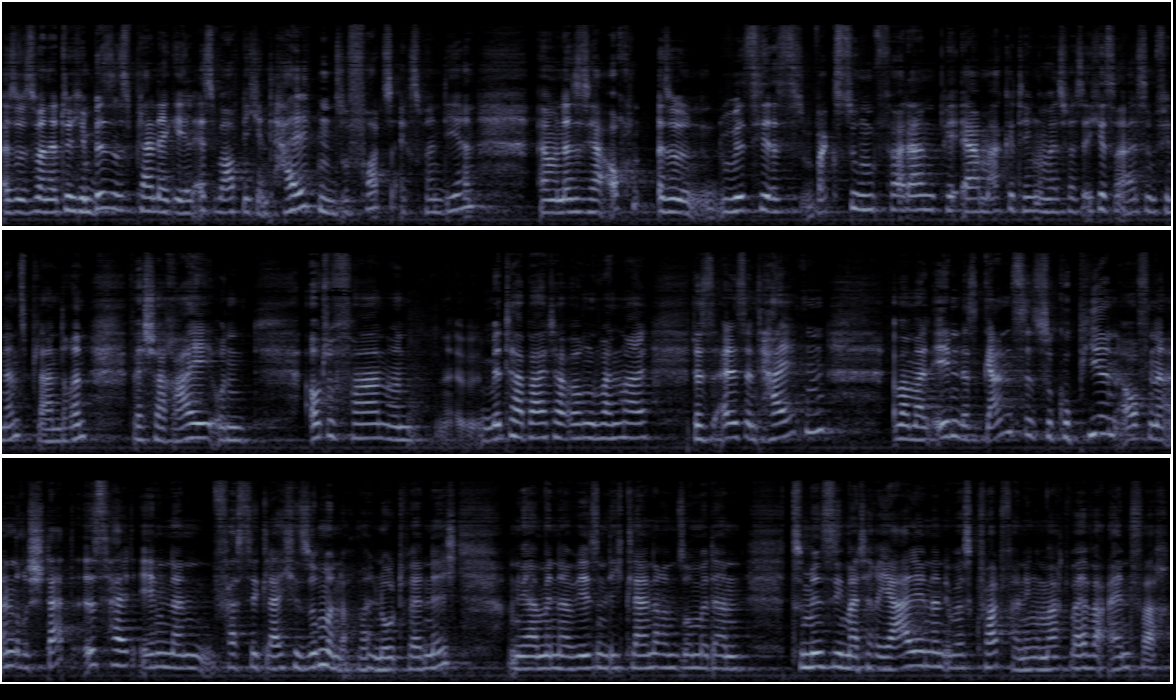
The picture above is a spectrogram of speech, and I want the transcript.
Also es war natürlich im Businessplan der GLS überhaupt nicht enthalten, sofort zu expandieren. Ähm, und das ist ja auch, also du willst hier das Wachstum fördern, PR, Marketing und was weiß ich, ist alles im Finanzplan drin. Wäscherei und Autofahren und äh, Mitarbeiter irgendwann mal. Das ist alles enthalten. Aber mal eben das Ganze zu kopieren auf eine andere Stadt ist halt eben dann fast die gleiche Summe nochmal notwendig. Und wir haben in einer wesentlich kleineren Summe dann zumindest die Materialien dann übers Crowdfunding gemacht, weil wir einfach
